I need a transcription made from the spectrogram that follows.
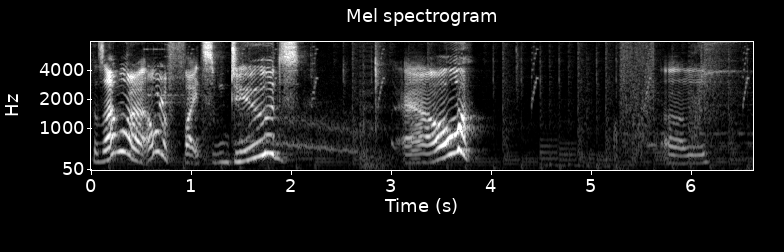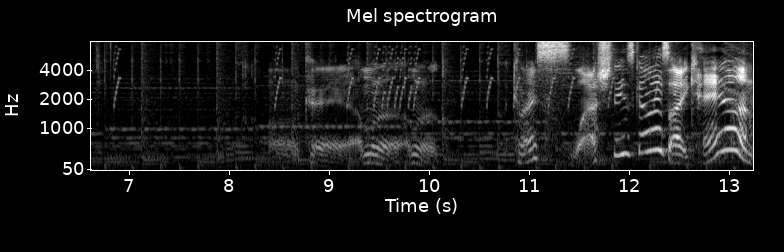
Cause I wanna, I wanna fight some dudes. Ow. Um. Okay, I'm gonna, I'm gonna. Can I slash these guys? I can.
